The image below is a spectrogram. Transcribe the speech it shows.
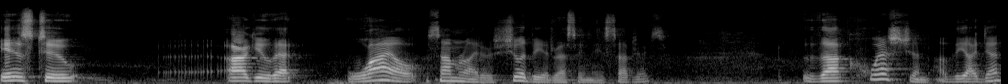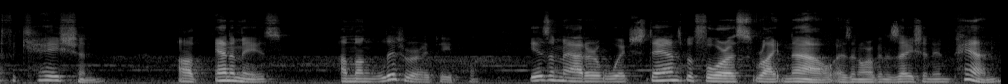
is to uh, argue that while some writers should be addressing these subjects, the question of the identification of enemies among literary people is a matter which stands before us right now as an organization in PEN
